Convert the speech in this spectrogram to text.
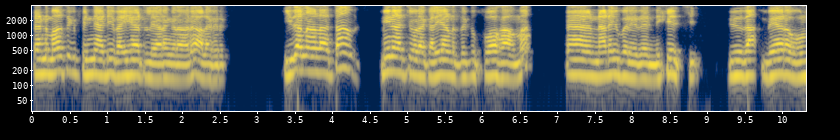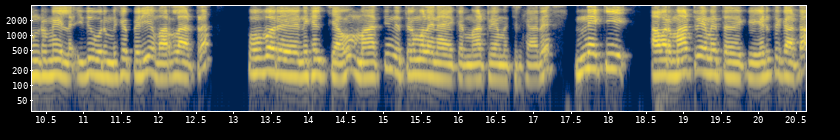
ரெண்டு மாசத்துக்கு பின்னாடி வைகாட்டில் இறங்குறாரு அழகர். இதனால தான் மீனாட்சியோட கல்யாணத்துக்கு போகாம நடைபெறுகிற நிகழ்ச்சி. இதுதான். வேற ஒன்றுமே இல்லை. இது ஒரு மிகப்பெரிய வரலாற்றை ஒவ்வொரு நிகழ்ச்சியாகவும் மாற்றி இந்த திருமலை நாயக்கர் மாற்றி அமைச்சிருக்காரு. இன்னைக்கு அவர் மாற்றி அமைத்ததுக்கு எடுத்துக்காட்டா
